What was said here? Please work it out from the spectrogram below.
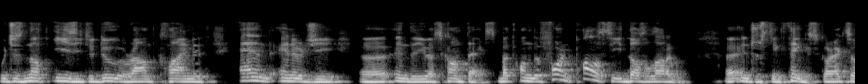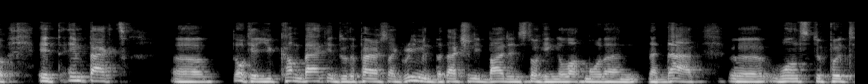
which is not easy to do around climate and energy uh, in the U.S. context. But on the foreign policy, it does a lot of uh, interesting things, correct? So it impacts. Uh, okay, you come back into the Paris Agreement, but actually Biden's talking a lot more than than that. Uh, wants to put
